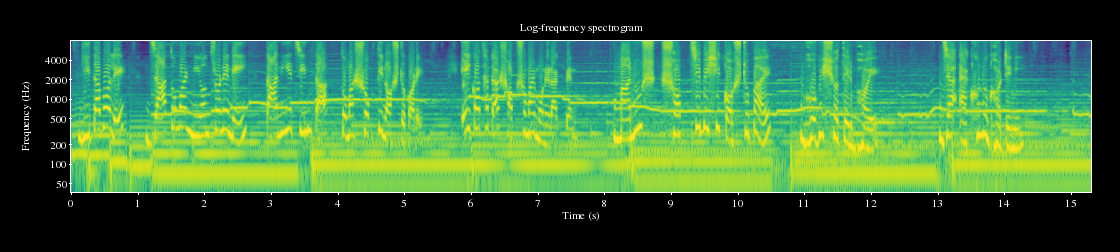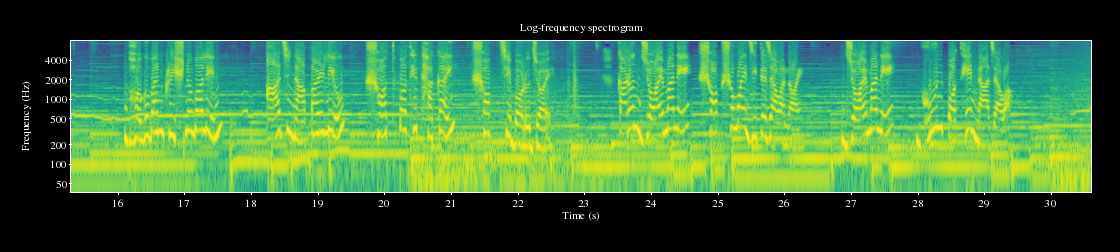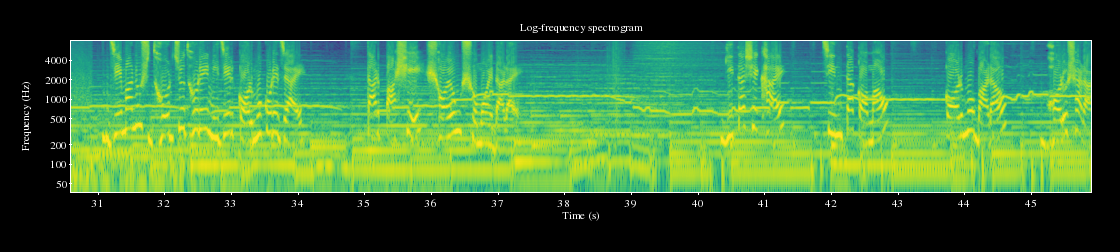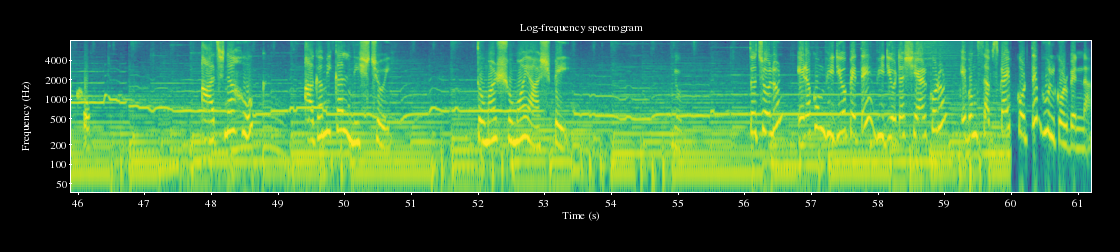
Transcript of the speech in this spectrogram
গীতা বলে, যা তোমার নিয়ন্ত্রণে নেই, তা নিয়ে চিন্তা তোমার শক্তি নষ্ট করে। এই কথাটা সবসময় মনে রাখবেন। মানুষ সবচেয়ে বেশি কষ্ট পায় ভবিষ্যতের ভয়ে, যা এখনও ঘটেনি। ভগবান কৃষ্ণ বলেন, আজ না পারলেও সৎ পথে থাকাই সবচেয়ে বড় জয়। কারণ জয় মানে সব সময় জিতে যাওয়া নয়, জয় মানে ভুল পথে না যাওয়া। যে মানুষ ধৈর্য ধরে নিজের কর্ম করে যায়, তার পাশে স্বয়ং সময় দাঁড়ায়। গীতা শেখায়, চিন্তা কমাও, কর্ম বাড়াও, ভরসা রাখো। আজ না হোক, আগামীকাল নিশ্চয়ই। তোমার সময় আসবেই। তো চলুন এরকম ভিডিও পেতে ভিডিওটা শেয়ার করুন এবং সাবস্ক্রাইব করতে ভুল করবেন না।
